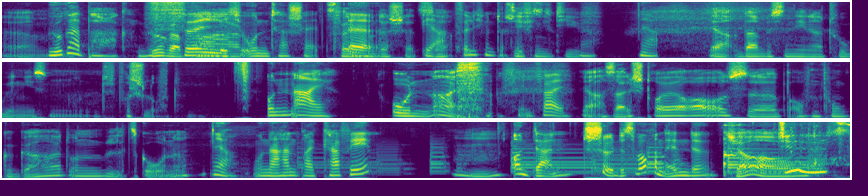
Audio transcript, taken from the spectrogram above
ähm, Bürgerpark. Bürgerpark. Völlig unterschätzt. Völlig Äh, unterschätzt, Ja, ja. völlig unterschätzt. Definitiv. Ja. Ja. ja, und da ein bisschen die Natur genießen und frische Luft. Und ein Ei, Und nein. auf jeden Fall. Ja, Salzstreuer raus, äh, auf den Punkt gegart und let's go, ne? Ja, und eine Handbreit Kaffee. Und dann schönes Wochenende. Ciao. Tschüss.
